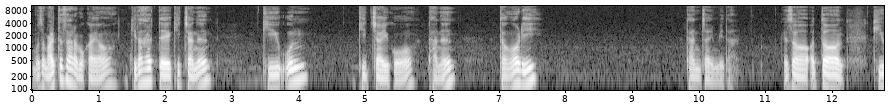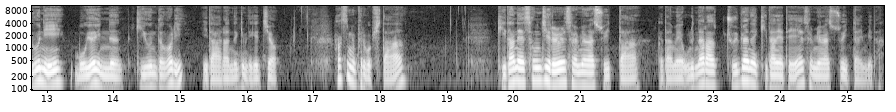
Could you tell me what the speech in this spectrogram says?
우선 말뜻을 알아볼까요? 기단 할 때 기자는 기운 기자이고 단은 덩어리 단자입니다. 그래서 어떤 기운이 모여 있는 기운 덩어리이다라는 느낌이 되겠죠. 학습 문표를 봅시다. 기단의 성질을 설명할 수 있다. 그 다음에 우리나라 주변의 기단에 대해 설명할 수 있다입니다.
